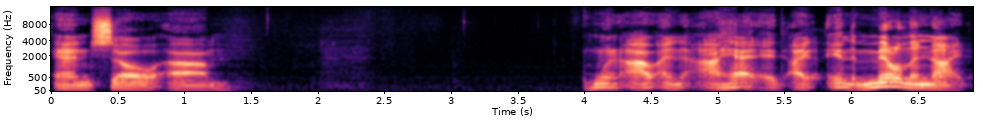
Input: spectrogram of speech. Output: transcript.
And so um, when I and I had I in the middle of the night,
